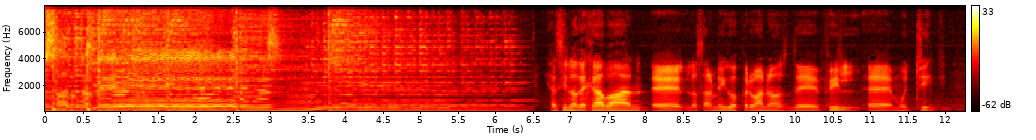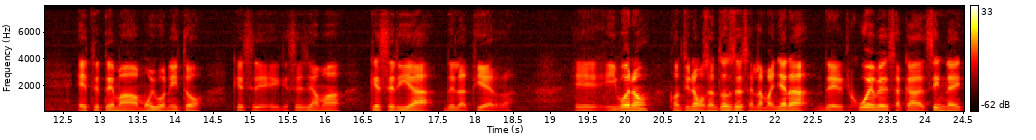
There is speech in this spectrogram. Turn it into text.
Empezar otra. Y así nos dejaban eh, los amigos peruanos de Phil eh, Muchik este tema muy bonito que se, que se llama ¿Qué sería de la Tierra? Eh, y bueno, Continuamos entonces en la mañana del jueves acá en Sydney.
